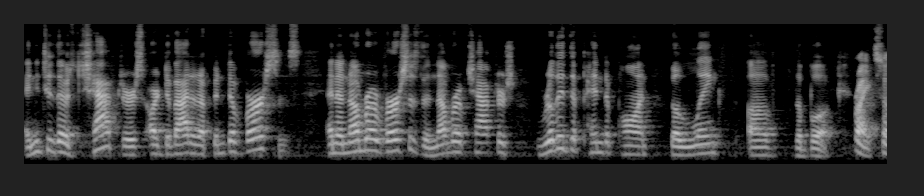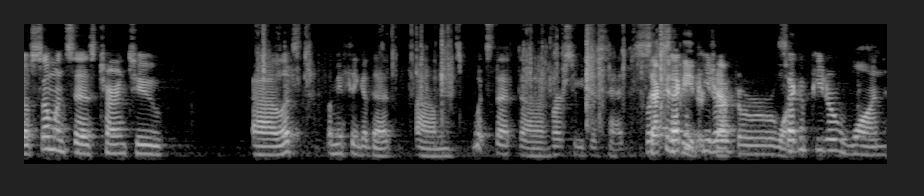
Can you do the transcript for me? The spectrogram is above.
And each of those chapters are divided up into verses. And the number of verses, the number of chapters really depend upon the length of the book. Right. So if someone says turn to, uh, let's let me think of that. Um, what's that uh, verse you just had? First- Second, Peter, chapter 1. Second Peter 1,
